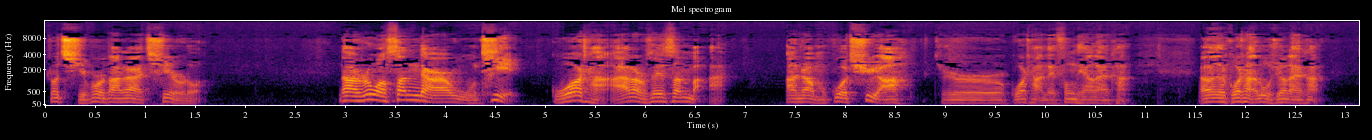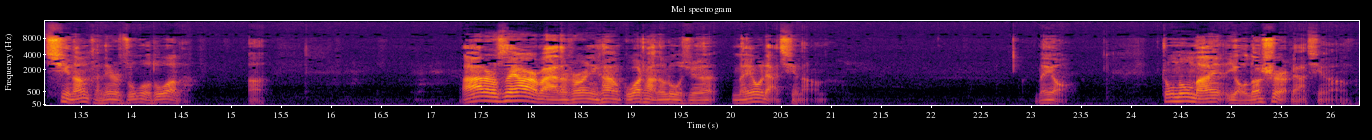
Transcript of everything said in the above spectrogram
说起步大概七十多。那如果三点五 T 国产 LC 三百，按照我们过去啊，就是国产那丰田来看，呃，国产的陆巡来看，气囊肯定是足够多的啊。LC 二百的时候，你看国产的陆巡没有俩气囊的。没有，中东版有的是俩气囊的，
